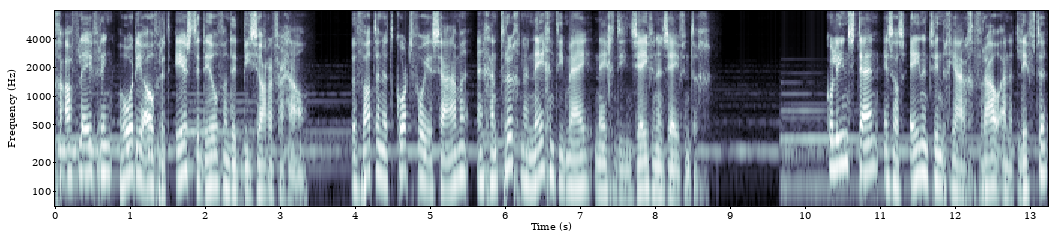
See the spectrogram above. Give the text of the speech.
Vorige aflevering hoorde je over het eerste deel van dit bizarre verhaal. We vatten het kort voor je samen en gaan terug naar 19 mei 1977. Colleen Stan is als 21-jarige vrouw aan het liften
